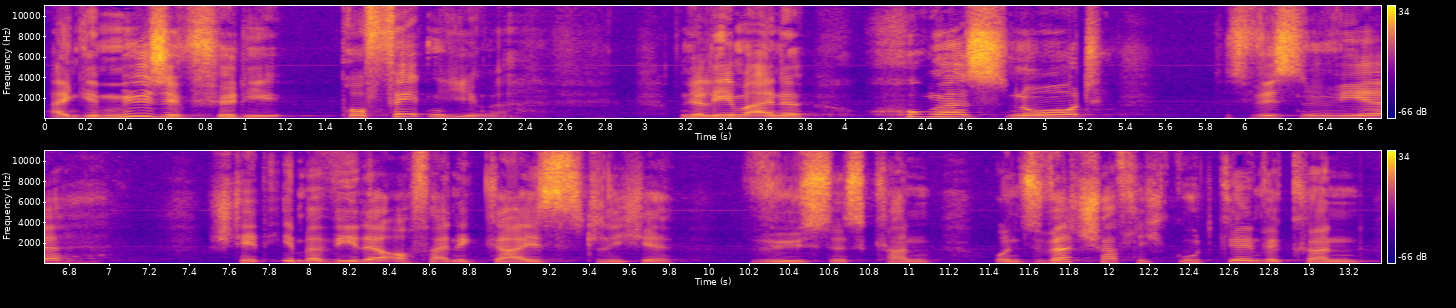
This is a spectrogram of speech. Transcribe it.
ein Gemüse für die Prophetenjünger. Und ihr Lieben, eine Hungersnot, das wissen wir, steht immer wieder auch für eine geistliche Wüste. Es kann uns wirtschaftlich gut gehen, wir können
